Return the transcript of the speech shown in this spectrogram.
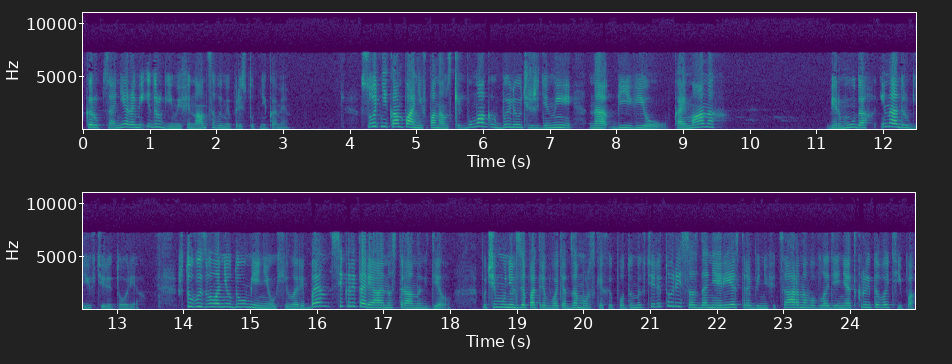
коррупционерами и другими финансовыми преступниками. Сотни компаний в панамских бумагах были учреждены на BVO, Кайманах, Бермудах и на других территориях что вызвало недоумение у Хиллари Бен, секретаря иностранных дел. Почему нельзя потребовать от заморских и подданных территорий создания реестра бенефициарного владения открытого типа,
